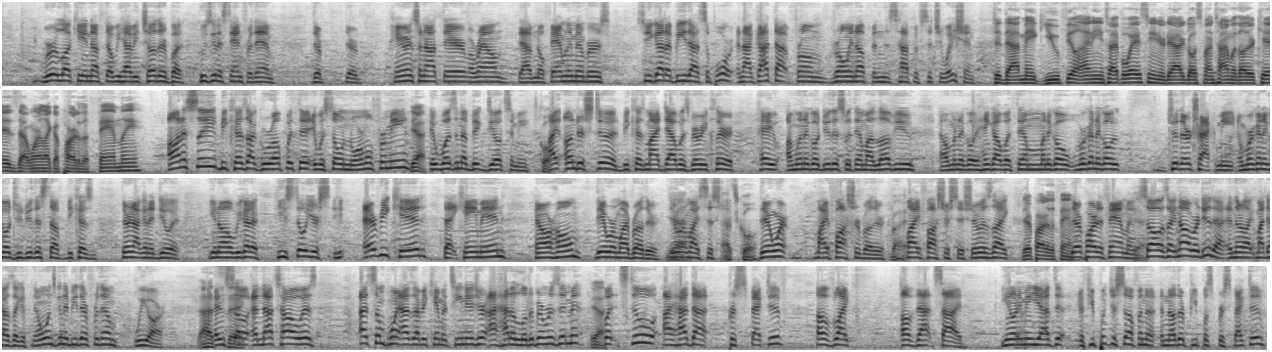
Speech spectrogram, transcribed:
we're lucky enough that we have each other, but who's gonna stand for them? Their their parents are not there around. They have no family members. So you got to be that support, and I got that from growing up in this type of situation. Did that make you feel any type of way seeing your dad go spend time with other kids that weren't like a part of the family? Honestly, because I grew up with it, it was so normal for me. Yeah. It wasn't a big deal to me. Cool. I understood because my dad was very clear. Hey, I'm gonna go do this with them. I love you. And I'm gonna go hang out with them. I'm gonna go. We're gonna go to their track meet, and we're gonna go to do this stuff because they're not gonna do it. You know, we gotta. He's still your. He, every kid that came in in our home, they were my brother. They Yeah. were my sister. That's cool. They weren't my foster brother. Right. My foster sister. It was like They're part of the family. they're part of the family. Yeah. So I was like, no, we're do that. And they're like, my dad's like, if no one's gonna be there for them, we are. That's and so sick. and that's how it is. at some point as I became a teenager, I had a little bit of resentment. Yeah. But still, I had that perspective of like, of that side. You know what I mean? You have to, if you put yourself in a, another people's perspective,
